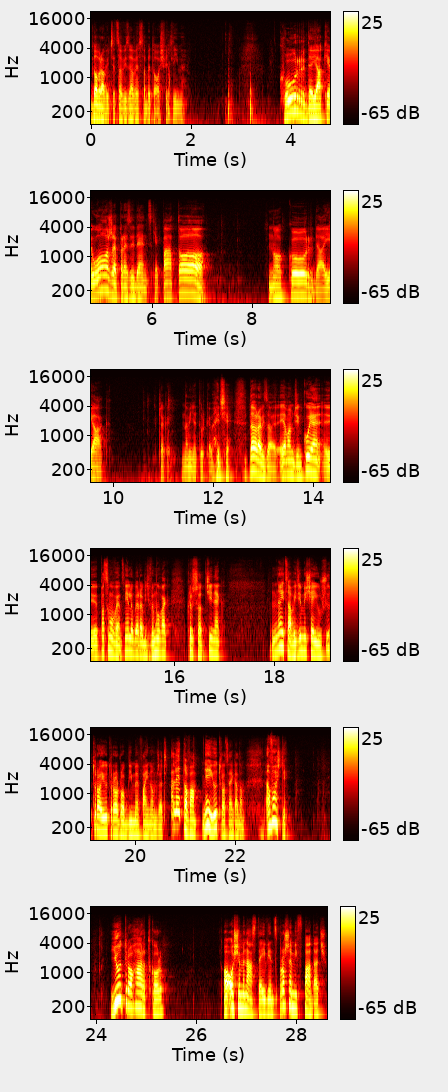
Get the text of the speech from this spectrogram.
Dobra, wiecie co, widzowie, sobie to oświetlimy. Kurde, jakie łoże prezydenckie, pato! No kurde, jak? Czekaj, na miniaturkę będzie. Dobra, widzowie, ja wam dziękuję. Yy, Podsumowując, nie lubię robić wymówek, krótszy odcinek. No i co, widzimy się już jutro, jutro robimy fajną rzecz. Ale to wam, nie jutro, co ja gadam. A właśnie, jutro hardcore o 18, więc proszę mi wpadać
